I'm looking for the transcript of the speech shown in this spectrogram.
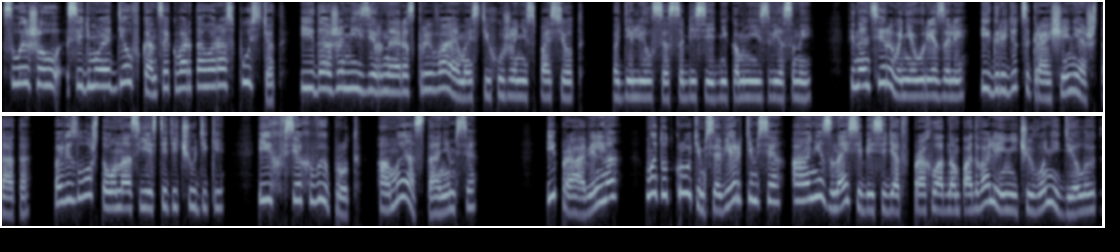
Слышал, седьмой отдел в конце квартала распустят, и даже мизерная раскрываемость их уже не спасет», поделился с собеседником неизвестный. «Финансирование урезали, и грядет сокращение штата. Повезло, что у нас есть эти чудики. Их всех выпрут, а мы останемся». «И правильно, мы тут крутимся, вертимся, а они, знай себе, сидят в прохладном подвале и ничего не делают.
